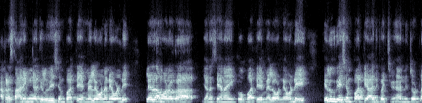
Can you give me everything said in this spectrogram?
అక్కడ స్థానికంగా తెలుగుదేశం పార్టీ ఎమ్మెల్యే ఉండనివ్వండి లేదా మరొక జనసేన ఇంకో పార్టీ ఎమ్మెల్యే ఉండనివ్వండి తెలుగుదేశం పార్టీ ఆధిపత్యమే అన్ని చోట్ల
